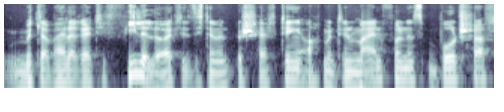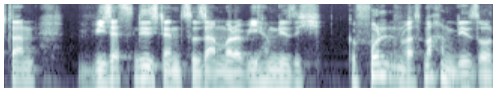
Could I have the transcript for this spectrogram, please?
mittlerweile relativ viele Leute, die sich damit beschäftigen, auch mit den Mindfulness-Botschaftern. Wie setzen die sich denn zusammen oder wie haben die sich gefunden? Was machen die so?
